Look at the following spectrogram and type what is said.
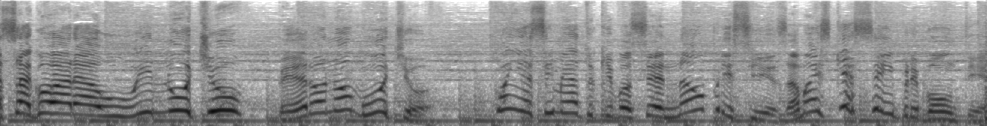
Começa agora o Inútil Peronomútil. Conhecimento que você não precisa, mas que é sempre bom ter.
